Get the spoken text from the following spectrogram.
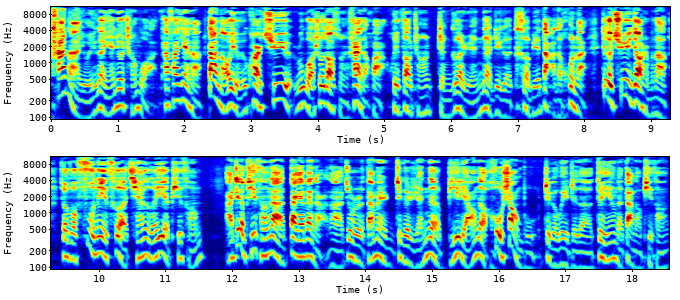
他呢有一个研究成果，他发现呢，大脑有一块区域如果受到损害的话，会造成整个人的这个特别大的混乱，这个区域叫什么呢？叫做腹内侧前额叶皮层啊。这个皮层呢，大概在哪儿呢？就是咱们这个人的鼻梁的后上部这个位置的对应的大脑皮层。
